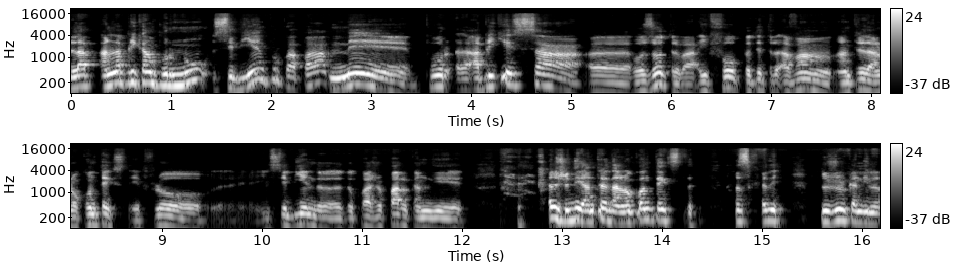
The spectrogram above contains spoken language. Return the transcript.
en l'appliquant pour nous, c'est bien, pourquoi pas, mais pour euh, appliquer ça euh, aux autres, bah, il faut peut-être avant entrer dans le contexte. Et Flo, euh, il sait bien de, quoi je parle quand, quand je dis entrer dans le contexte. Parce que toujours quand il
